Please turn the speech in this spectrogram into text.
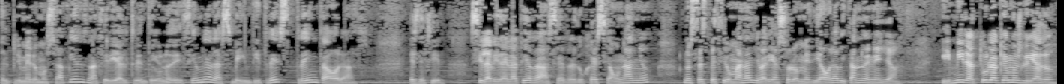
el primer Homo sapiens nacería el 31 de diciembre a las 23.30 horas. Es decir, si la vida en la Tierra se redujese a un año, nuestra especie humana llevaría solo media hora habitando en ella. Y mira tú la que hemos liado.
